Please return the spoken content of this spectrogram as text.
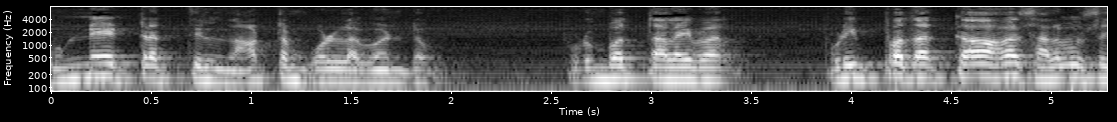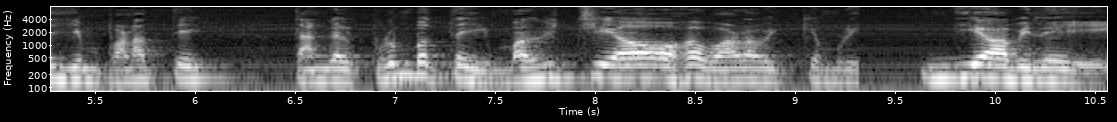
முன்னேற்றத்தில் நாட்டம் கொள்ள வேண்டும். குடும்பத் தலைவர் குடிப்பதற்காக செலவு செய்யும் பணத்தை தங்கள் குடும்பத்தை மகிழ்ச்சியாக வாழ வைக்க முடியும். இந்தியாவிலேயே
